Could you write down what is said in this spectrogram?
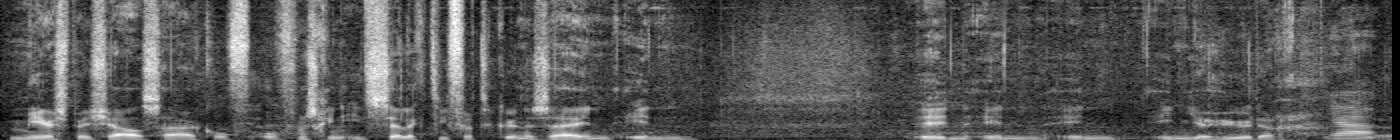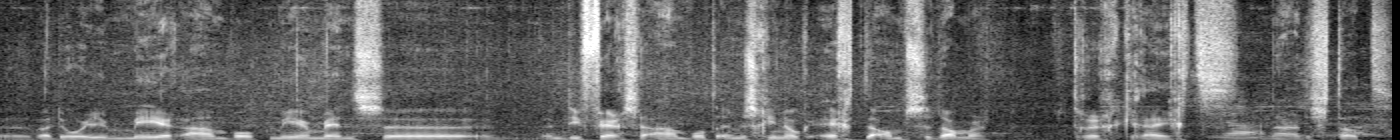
meer speciaalzaken of, of misschien iets selectiever te kunnen zijn in in, in, in, in je huurder. Ja. Eh, waardoor je meer aanbod, meer mensen, een diverse aanbod en misschien ook echt de Amsterdammer terugkrijgt Ja. naar de stad.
